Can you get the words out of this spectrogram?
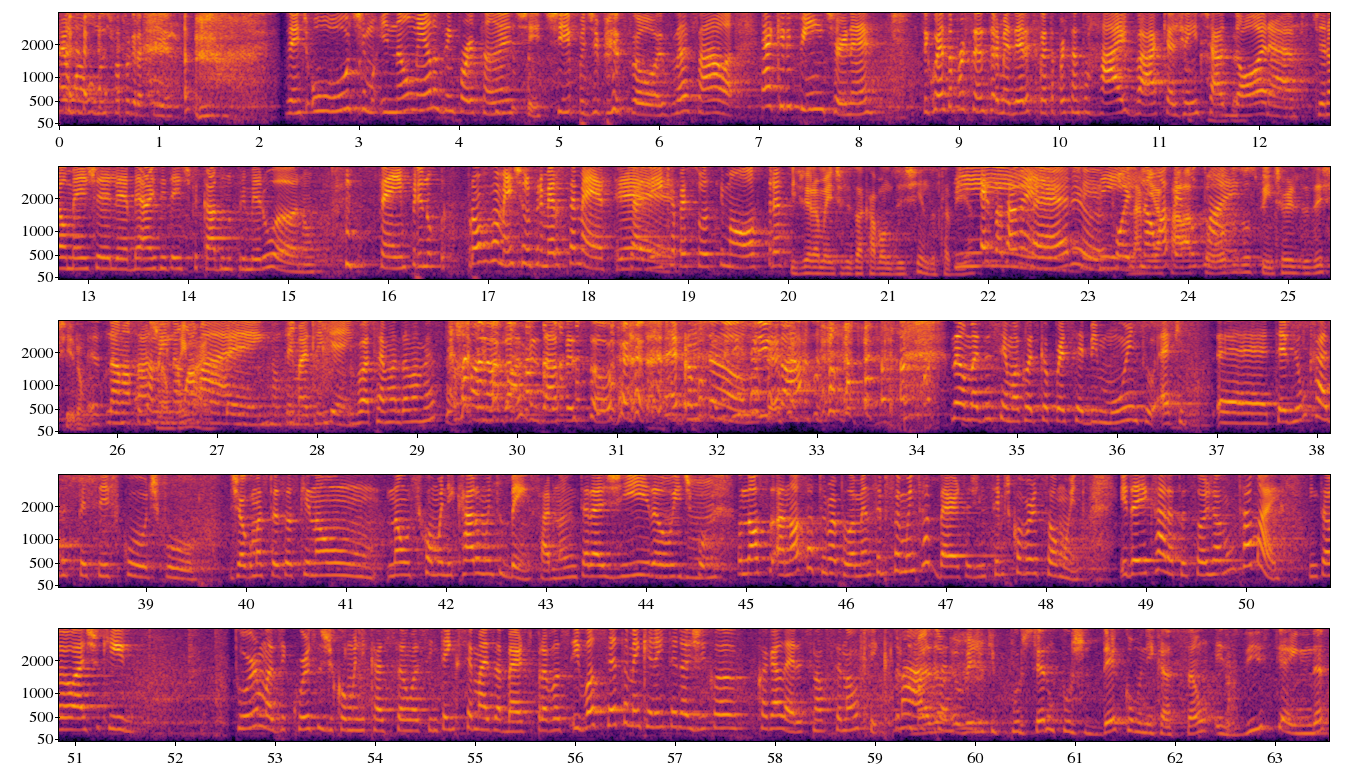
É um aluno de fotografia. Gente, o último e não menos importante tipo de pessoas da sala é aquele pincher, né? 50% tremedeira, 50% raiva, que a gente adora. Geralmente ele é mais identificado no primeiro ano. Sempre, no- provavelmente no primeiro semestre, que é É. ali que a pessoa se mostra. E geralmente eles acabam desistindo, sabia? Sim. Exatamente. Sério? Sim. Pois Na não minha sala, todos mais. os pinchers desistiram. Eu Na nossa também não tem nós mais. também, não tem mais ninguém. Vou até mandar uma mensagem pra avisar a pessoa. É pra você desistir, tá? Não, mas assim, uma coisa que eu percebi muito é que é, teve um caso específico, tipo, de algumas pessoas que não, não se comunicaram muito bem, sabe? Não interagiram e, tipo, o nosso, a nossa turma, pelo menos, sempre foi muito aberta, a gente sempre conversou muito. E daí, cara, a pessoa já não tá mais. Então eu acho que turmas e cursos de comunicação, assim, tem que ser mais aberto pra você. E você também querer interagir com a, com a galera, senão você não fica. Mas eu, eu vejo que por ser um curso de comunicação, existe ainda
